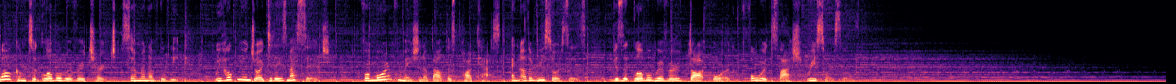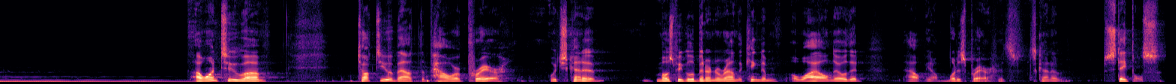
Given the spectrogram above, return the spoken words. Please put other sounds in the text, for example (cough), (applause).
Welcome to Global River Church Sermon of the Week. We hope you enjoyed today's message. For more information about this podcast and other resources, visit globalriver.org forward slash resources. I want to um, talk to you about the power of prayer, which kind of most people who've been around the kingdom a while know that how you know what is prayer. It's it's kind of staples,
